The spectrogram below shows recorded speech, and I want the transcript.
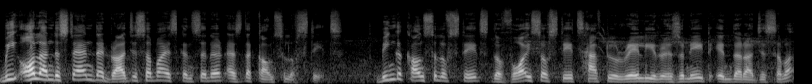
We all understand that Rajya Sabha is considered as the Council of States. Being a Council of States, the voice of states have to really resonate in the Rajya Sabha.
